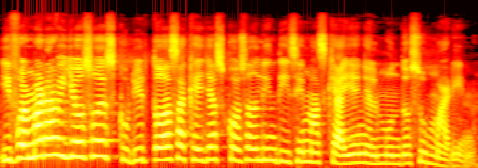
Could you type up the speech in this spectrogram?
Y fue maravilloso descubrir todas aquellas cosas lindísimas que hay en el mundo submarino.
